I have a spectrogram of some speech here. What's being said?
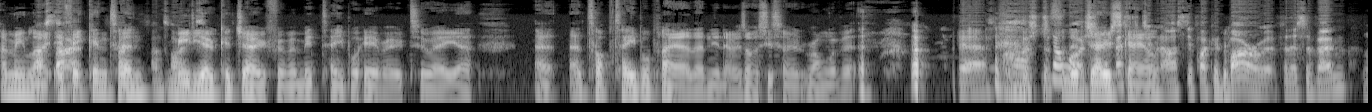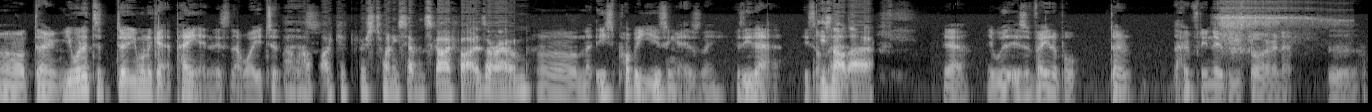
I mean, like if it can turn Sounds nice. mediocre Joe from a mid-table hero to a uh, a, a top table player, then you know there's obviously something wrong with it. yeah. Oh, do you know For what? the I Joe should have scale. him and asked if I could borrow it for this event. oh, don't you wanted to? Don't you want to get a painting? Isn't that why you took Oh, this? I could push twenty seven Skyfires around. Oh, he's probably using it, isn't he? Is he there? He's not. He's there. not there. Yeah, it wa- is available. Don't. Hopefully nobody's borrowing it. Ugh.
